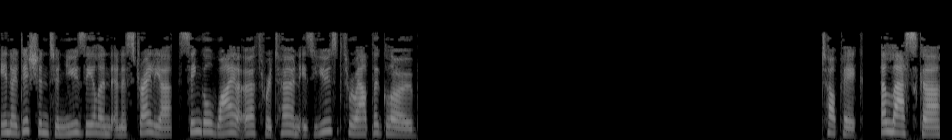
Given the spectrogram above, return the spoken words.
In addition to New Zealand and Australia, single-wire earth return is used throughout the globe. Alaska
